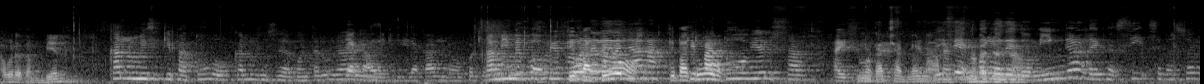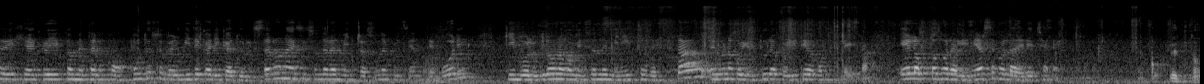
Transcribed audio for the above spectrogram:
Ahora también, Carlos me dice que patúo, Carlos no se da cuenta del Ya acabo de escribir a Carlos. A mí me puso- yo ¿Qué fue de la mañana, ¿Qué que patúo? patúo Bielsa. Ahí se No cacharlo Que nada. dice- No con lo de nada. Dominga, le dije, sí, se pasó, le dije, hay proyectos ambientales conjuntos y se permite caricaturizar una decisión de la administración del presidente Boric que involucró a una comisión de ministros de Estado en una coyuntura política compleja. Él optó por alinearse con la derecha en esto. Listo.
